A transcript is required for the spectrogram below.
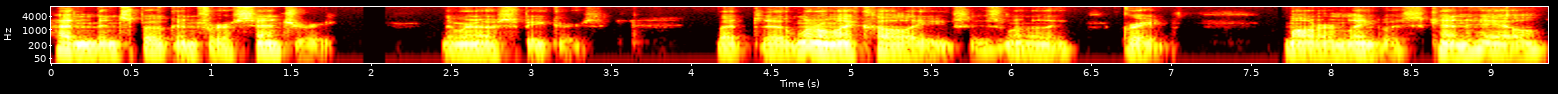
hadn't been spoken for a century. There were no speakers. But uh, one of my colleagues is one of the great modern linguists, Ken Hale,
